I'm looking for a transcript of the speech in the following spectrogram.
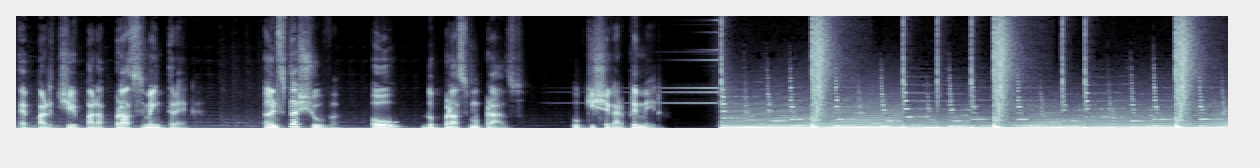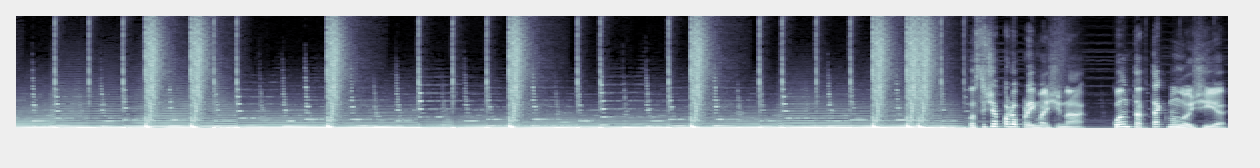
é partir para a próxima entrega. Antes da chuva ou do próximo prazo. O que chegar primeiro. Você já parou para imaginar quanta tecnologia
